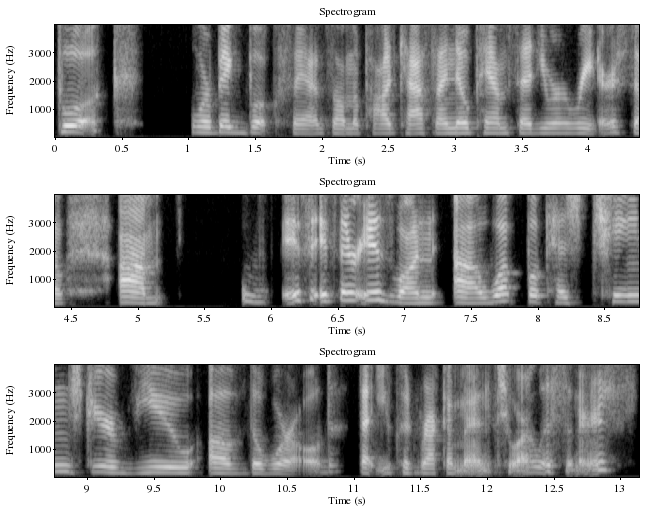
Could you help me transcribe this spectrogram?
book? We're big book fans on the podcast. I know Pam said you were a reader, so um, if if there is one, uh, what book has changed your view of the world that you could recommend to our listeners?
